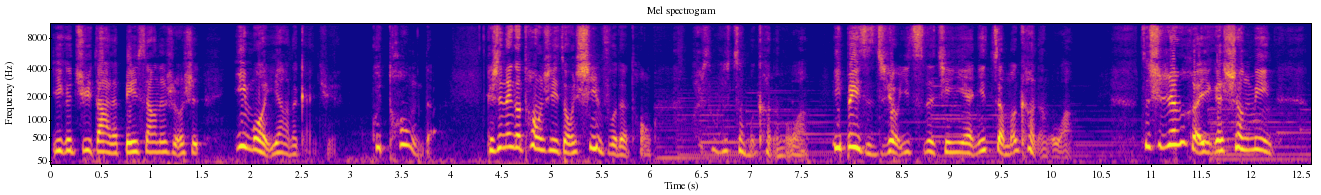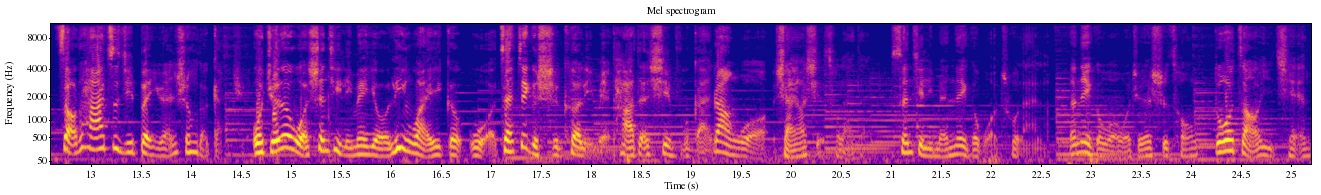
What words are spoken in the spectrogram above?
一个巨大的悲伤的时候是一模一样的感觉，会痛的。可是那个痛是一种幸福的痛，为什么？怎么可能忘？一辈子只有一次的经验，你怎么可能忘？这是任何一个生命找到他自己本源时候的感觉。我觉得我身体里面有另外一个我，在这个时刻里面，他的幸福感让我想要写出来的。身体里面那个我出来了，那那个我，我觉得是从多早以前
